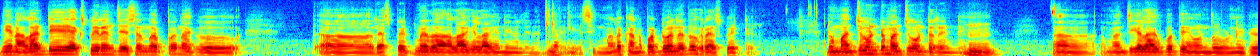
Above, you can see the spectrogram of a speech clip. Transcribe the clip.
నేను అలాంటి ఎక్స్పీరియన్స్ చేశాను తప్ప నాకు రెస్పెక్ట్ మీద అలాగే ఇలాగని ఏమీ లేదండి సినిమాలో కనపడడం అనేది ఒక రెస్పెక్ట్ నువ్వు మంచిగా ఉంటే మంచిగా ఉంటారండి. ఆ, మంచిగా లేకపోతే ఏముండదు. ఇప్పుడు నీకు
